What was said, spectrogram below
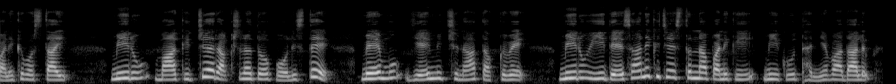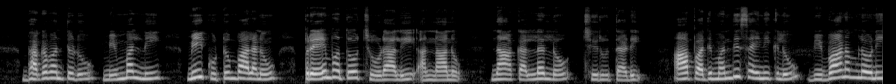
పనికి వస్తాయి. మీరు మాకిచ్చే రక్షణతో పోలిస్తే మేము ఏమిచ్చినా తక్కువే. మీరు ఈ దేశానికి చేస్తున్న పనికి మీకు ధన్యవాదాలు. భగవంతుడు మిమ్మల్ని మీ కుటుంబాలను ప్రేమతో చూడాలి అన్నాను. నా కళ్ళల్లో చిరుతడి ఆ పది మంది సైనికులు విమానంలోని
